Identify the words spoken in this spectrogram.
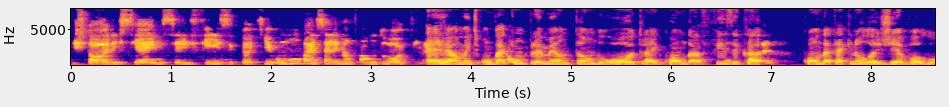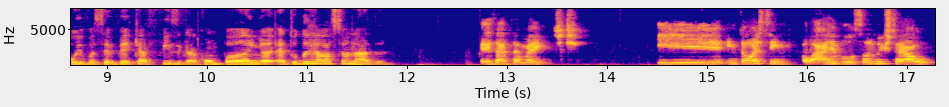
história, ciência e física, que um vai se alimentando do outro. Né? É, realmente, um vai então, complementando o outro, aí quando a física, é, quando a tecnologia evolui, você vê que a física acompanha, é tudo relacionado. Exatamente. E então, assim, a Revolução Industrial,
